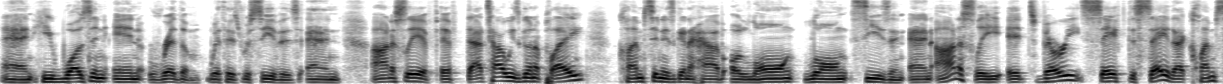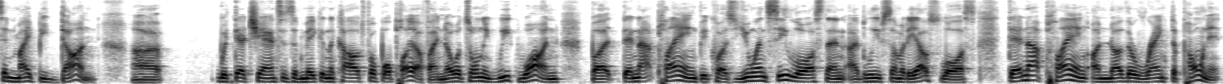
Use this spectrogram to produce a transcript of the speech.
and he wasn't in rhythm with his receivers. And honestly, if, if that's how he's going to play, Clemson is going to have a long, long season. And honestly, it's very safe to say that Clemson might be done. Uh, with their chances of making the college football playoff. I know it's only week one, but they're not playing because UNC lost and I believe somebody else lost. They're not playing another ranked opponent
